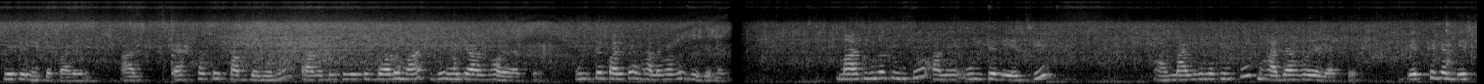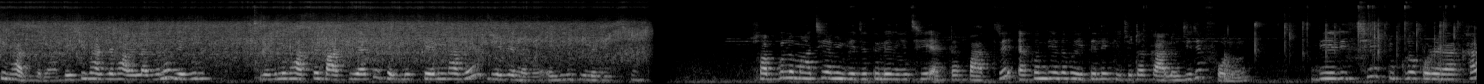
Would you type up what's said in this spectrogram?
কেটে নিতে পারেন। আর একসাথে সব দেবো না কিন্তু যেহেতু বড়ো মাছ, ভেঙে যাওয়ার ভয় আছে। উল্টে পাল্টে ভালোভাবে ভেজে নেব। মাছগুলো কিন্তু আমি উল্টে দিয়েছি। আর মাছগুলো কিন্তু ভাজা হয়ে গেছে। এর থেকে বেশি ভাজবো না। বেশি ভাজলে ভালো লাগবে না। যেগুলো যেগুলো ভাজতে বাকি আছে, সেগুলো সেমভাবে ভেজে নেব। এগুলো তুলে দিচ্ছি। সবগুলো মাছই আমি ভেজে তুলে নিয়েছি একটা পাত্রে। এখন দিয়ে দেবো এই তেলে কিছুটা কালো জিরে ফোড়ন। দিয়ে দিচ্ছি টুকরো করে রাখা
